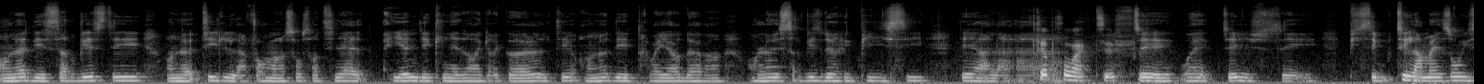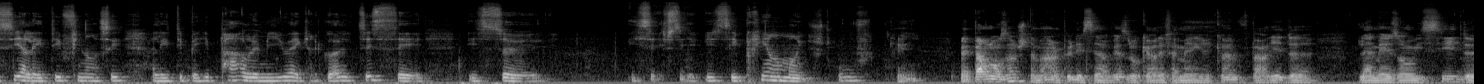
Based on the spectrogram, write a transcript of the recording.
On a des services, tu sais, on a, tu sais, la formation sentinelle, il y a une déclinaison agricole, tu sais, on a des travailleurs de rang, on a un service de répit ici, tu sais, à la... à- Très proactif. tu sais, ouais, tu sais, c'est... Puis, c'est- tu sais, la maison ici, elle a été financée, elle a été payée par le milieu agricole, tu sais, c'est... Il se... Il s'est- c'est- il s'est pris en main, je trouve. Mais parlons-en justement un peu des services au cœur des familles agricoles. Vous parliez de, de la maison ici, de,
